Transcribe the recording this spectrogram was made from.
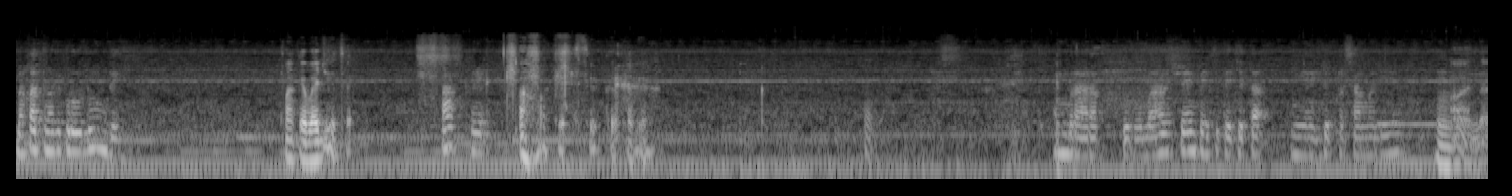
bahkan tuh pakai kerudung deh pakai baju itu pakai oh, oke syukur oke. yang berharap tuh sih yang punya cita-cita ingin hidup bersama dia Hmm. oh, no.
